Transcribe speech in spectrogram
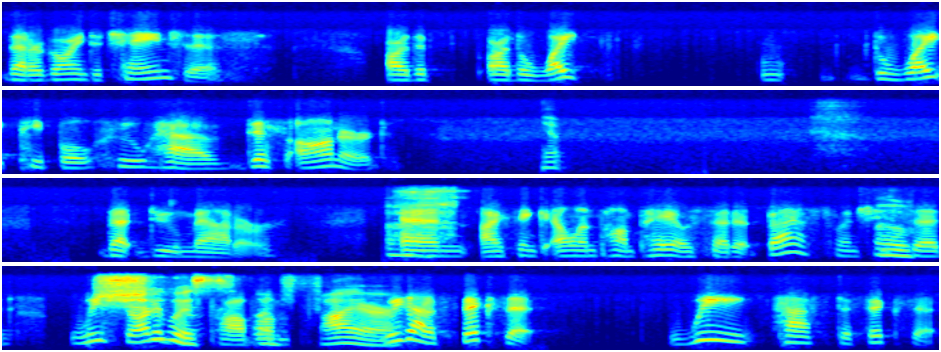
that are going to change this are the are the white the white people who have dishonored Yep. That do matter. ugh, And I think Ellen Pompeo said it best when she Oh, said, "We started this problem. fire We got to fix it." We have to fix it.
